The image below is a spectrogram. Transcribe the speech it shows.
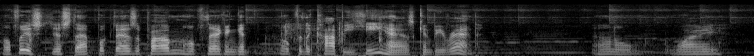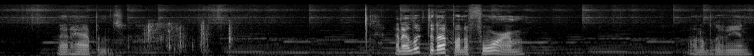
Hopefully it's just that book that has a problem. Hopefully I can get... Hopefully the copy he has can be read. I don't know why that happens. And I looked it up on a forum on Oblivion.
